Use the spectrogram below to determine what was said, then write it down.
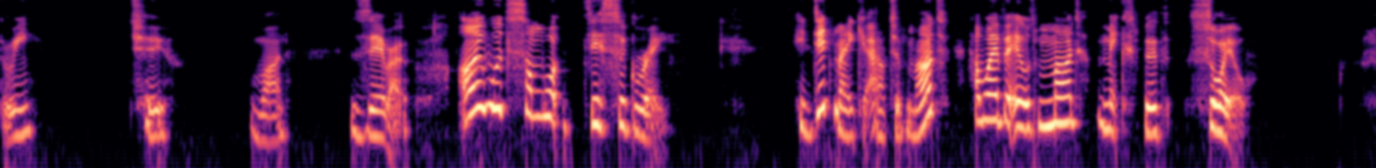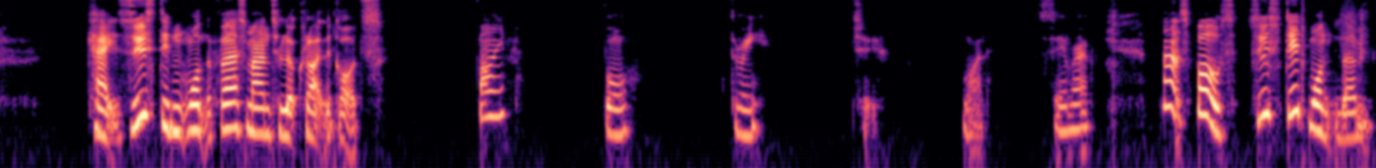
three, two, one, zero. I would somewhat disagree. He did make it out of mud, however, it was mud mixed with soil. Okay, Zeus didn't want the first man to look like the gods. Five, four, three, two, one, zero. That's false. Zeus did want them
